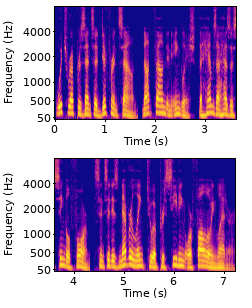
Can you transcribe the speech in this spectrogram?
which represents a different sound, not found in English. The hamza has a single form, since it is never linked to a preceding or following letter.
